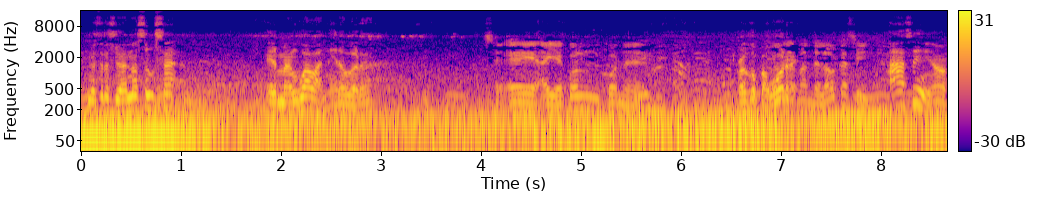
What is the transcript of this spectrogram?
En nuestra ciudad no se usa el mango habanero, ¿verdad? Eh, ayer con, con el. Para borre. Con de loca, sí. Ah, sí, no.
